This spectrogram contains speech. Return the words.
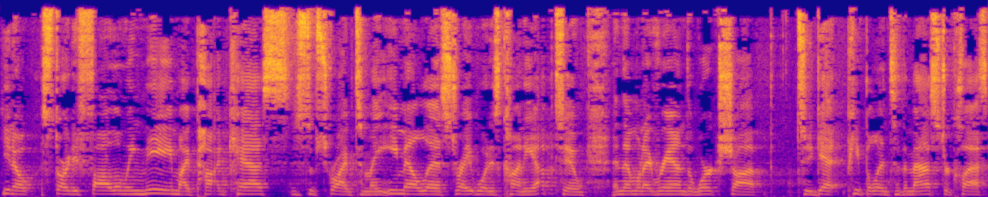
You know, started following me, my podcasts, subscribed subscribe to my email list, right? What is Connie up to? And then when I ran the workshop to get people into the master class,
